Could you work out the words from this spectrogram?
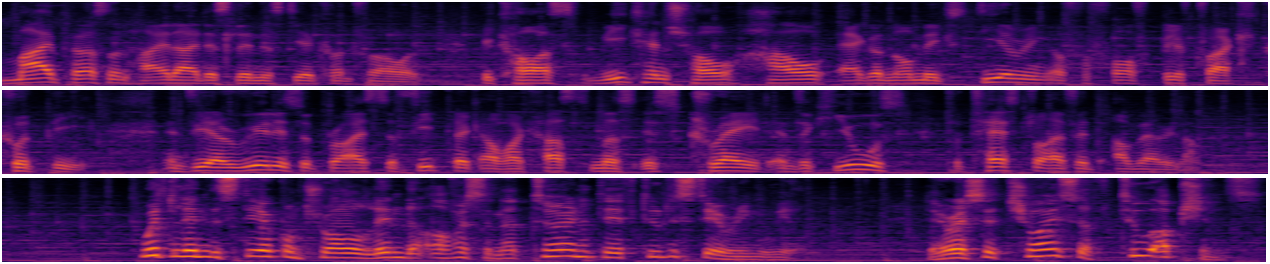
My personal highlight is Linde Steer Control, because we can show how ergonomic steering of a forklift truck could be. And we are really surprised the feedback of our customers is great and the queues to test drive it are very long. With Linde Steer Control, Linde offers an alternative to the steering wheel. There is a choice of two options,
